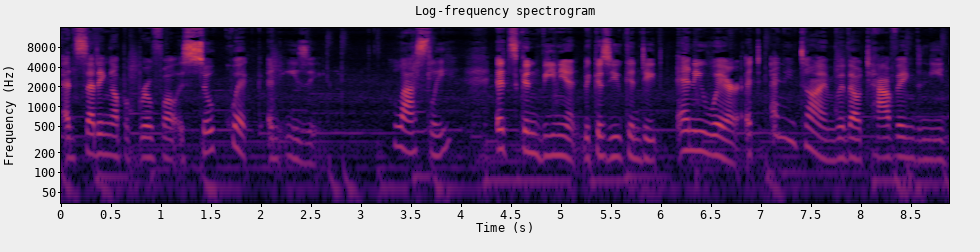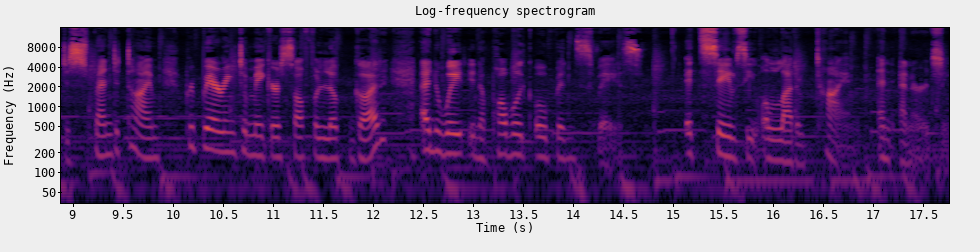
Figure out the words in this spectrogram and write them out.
and setting up a profile is so quick and easy. Lastly, it's convenient because you can date anywhere at any time without having the need to spend the time preparing to make yourself look good and wait in a public open space. It saves you a lot of time and energy.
